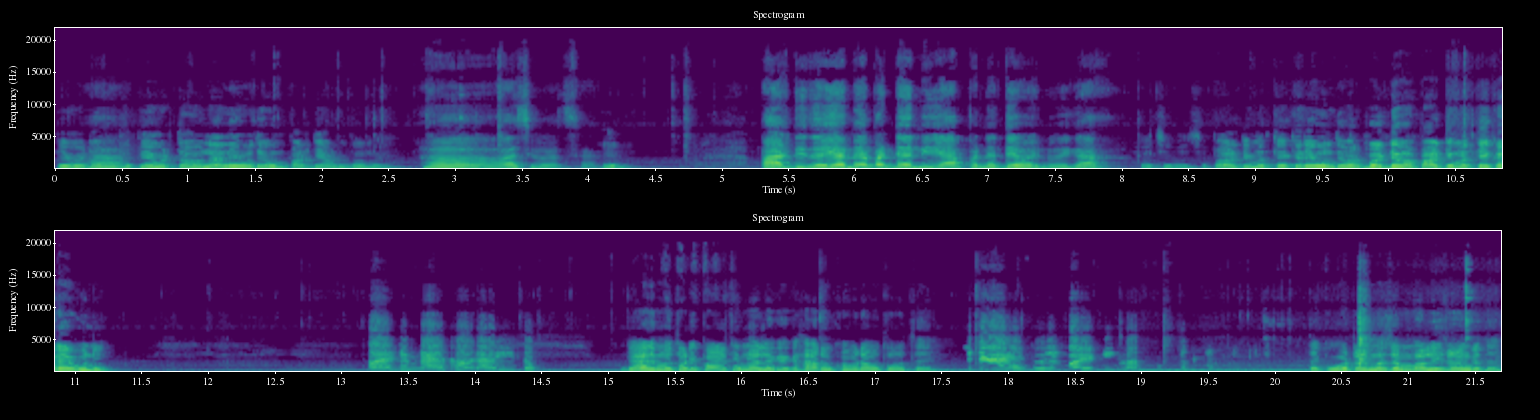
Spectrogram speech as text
પેમેન્ટ આવ્યું એટલે પેમેન્ટ તો હું નાની એવું થયું પાર્ટી આવડ્યું પણ મારે હા સાચી વાત છે. પાર્ટી તો એને બર્થડે ની આપણને દેવાનું હોય ગા. સાચી વાત છે. પાર્ટીમાં કઈ કરાવ્યું ને તમારા બર્થડેમાં પાર્ટીમાં કઈ કરાવ્યું નહીં? પાર્ટી દાળ ખવડાવી તો. દાળમાં થોડી પાર્ટી માં કે સારું ખવડાવો તો થાય. દાળ તાકે હોટલમાં જમવા લઈ જાવ ને કદા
